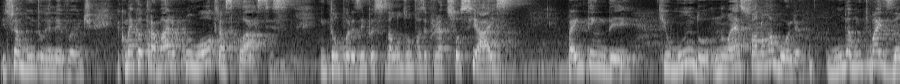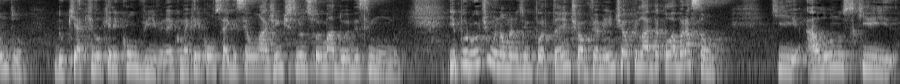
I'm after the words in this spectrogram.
Isso é muito relevante. E como é que eu trabalho com outras classes? Então, por exemplo, esses alunos vão fazer projetos sociais para entender que o mundo não é só numa bolha. O mundo é muito mais amplo do que aquilo que ele convive, né? Como é que ele consegue ser um agente transformador desse mundo. E por último, não menos importante, obviamente, é o pilar da colaboração, que alunos que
